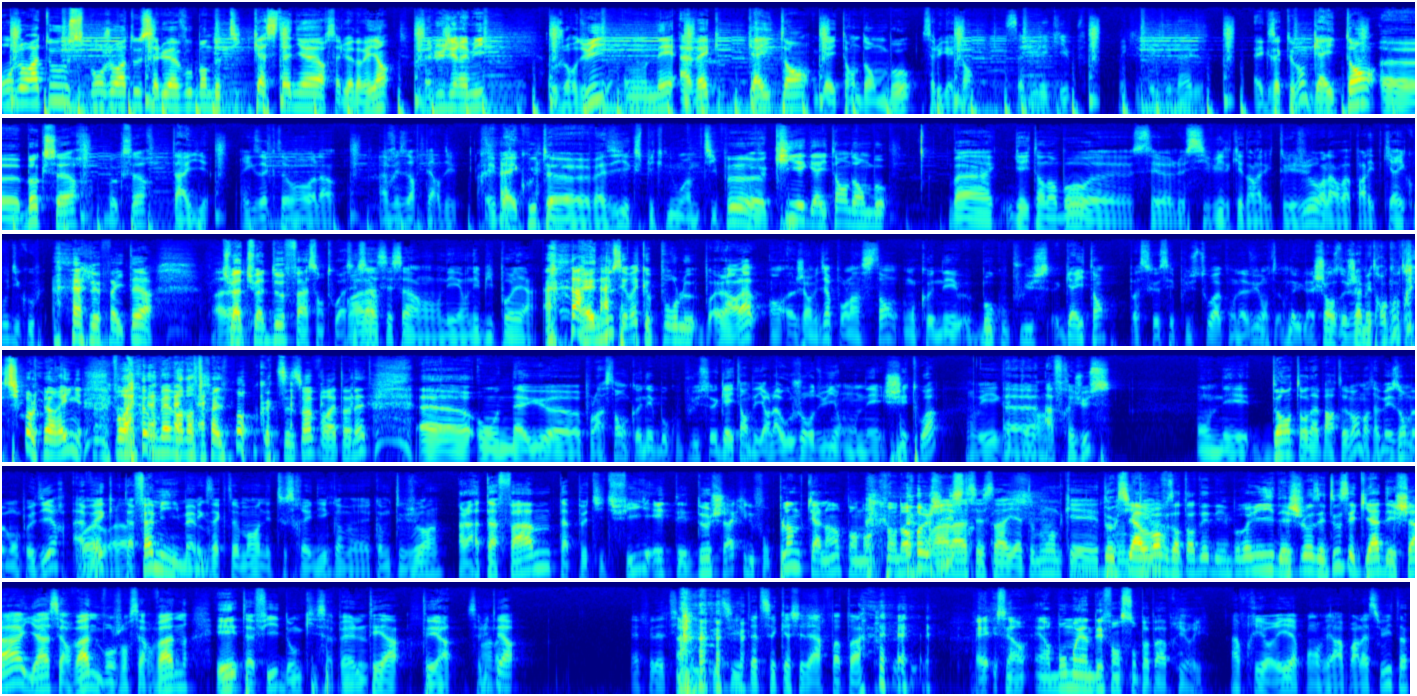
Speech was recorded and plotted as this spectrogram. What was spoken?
Bonjour à tous, bonjour à tous, salut à vous, bande de petits castagneurs, salut Adrien. Salut Jérémy. Aujourd'hui, on est avec Gaëtan, Gaëtan Dambo. Salut Gaëtan. Salut l'équipe, l'équipe de Kenag. Exactement, Gaëtan, euh, boxeur, boxeur taille. Exactement, voilà, à mes heures perdues. Eh ben écoute, euh, vas-y, explique-nous un petit peu euh, qui est Gaëtan Dambo. Bah, Gaëtan Dambo, euh, c'est euh, le civil qui est dans la vie de tous les jours. Là, on va parler de Kirikou, du coup, le fighter. Voilà. Tu, as, tu as deux faces en toi, c'est Voilà, ça c'est ça, on est, on est bipolaire. Eh, nous, c'est vrai que pour le. Alors là, j'ai envie de dire, pour l'instant, on connaît beaucoup plus Gaëtan, parce que c'est plus toi qu'on a vu. On, on a eu la chance de jamais te rencontrer sur le ring, pour, ou même en entraînement, ou quoi que ce soit, pour être honnête. Euh, on a eu, pour l'instant, on connaît beaucoup plus Gaëtan. D'ailleurs, là, aujourd'hui, on est chez toi, Oui, euh, exactement. à Fréjus. On est dans ton appartement, dans ta maison, même on peut dire, avec voilà. ta famille même. Exactement, on est tous réunis comme, euh, comme toujours. hein. Voilà, ta femme, ta petite fille et tes deux chats qui nous font plein de câlins pendant qu'on enregistre. Voilà, c'est ça, il y a tout le monde qui est. Donc si à un moment vous entendez des bruits, des choses et tout, c'est qu'il y a des chats, il y a Servan, bonjour Servan, et ta fille donc qui s'appelle. Théa, Théa. Salut Voilà. Théa. elle fait la timide tout de suite, elle s'est cachée derrière papa. Et c'est un, et un bon moyen de défense, son papa, a priori. A priori, après on verra par la suite. hein.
